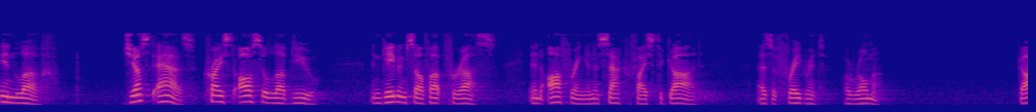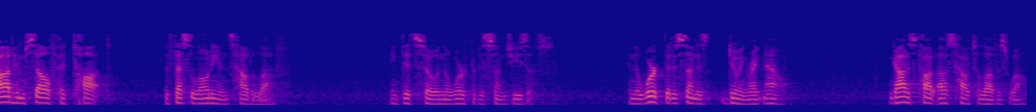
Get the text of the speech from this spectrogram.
in love just as Christ also loved you and gave himself up for us, an offering and a sacrifice to God as a fragrant aroma. God himself had taught the Thessalonians how to love. He did so in the work of his son Jesus, in the work that his son is doing right now. God has taught us how to love as well.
